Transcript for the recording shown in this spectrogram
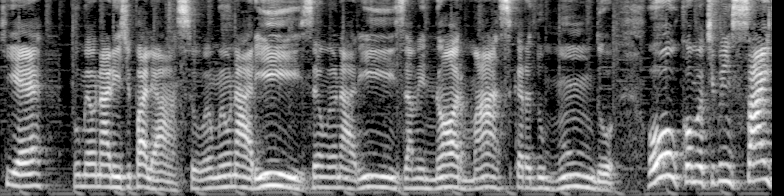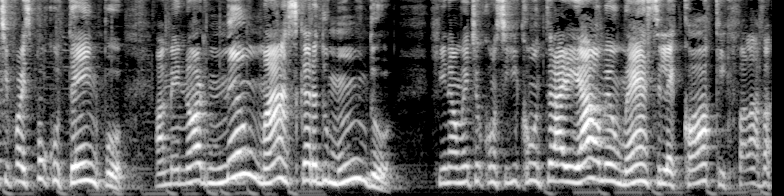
que é o meu nariz de palhaço. É o meu nariz, é o meu nariz, a menor máscara do mundo. Ou, como eu tive um insight faz pouco tempo, a menor não máscara do mundo. Finalmente eu consegui contrariar o meu mestre Lecoq, que falava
